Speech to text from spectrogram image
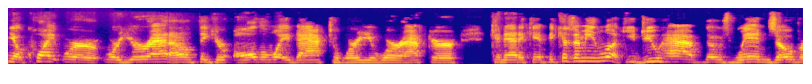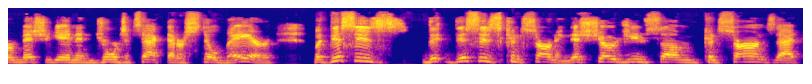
you know, quite where where you're at. I don't think you're all the way back to where you were after Connecticut because I mean, look, you do have those wins over Michigan and Georgia Tech that are still there, but this is th- this is concerning. This showed you some concerns that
